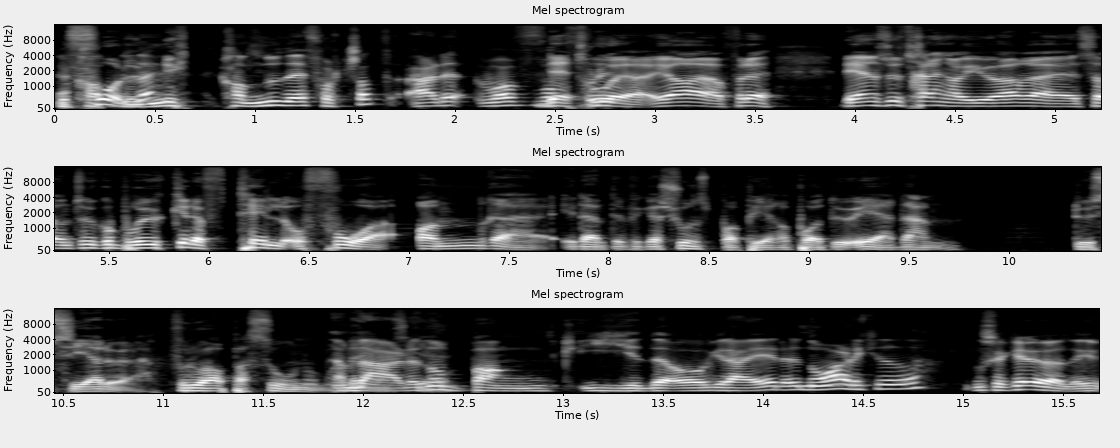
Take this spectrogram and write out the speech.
Ja, Kan får du du det? nytt Kan du det fortsatt? Er det, hva, hva, det tror jeg. Ja, ja, for det, det eneste du trenger å gjøre, er sånn du kan bruke det til å få andre identifikasjonspapirer på at du er den du sier du er. For du har personnummer. Ja, men Det Er det ganske- noe bank-ID og greier? Nå er det ikke det, da. Nå skal jeg ikke ødelegge jeg,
